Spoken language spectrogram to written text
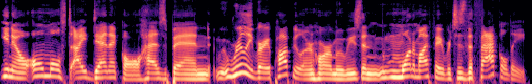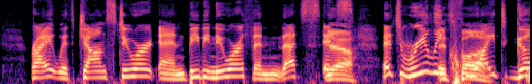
you know, almost identical, has been really very popular in horror movies. And one of my favorites is The Faculty, right, with Jon Stewart and Bebe Neuwirth, and that's it's, Yeah. it's really It's fun. quite good,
